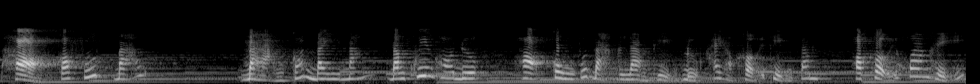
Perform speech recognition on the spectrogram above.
họ có phước báo bạn có may mắn, bạn khuyên họ được, họ cùng với bạn làm thiện được hay họ khởi thiện tâm, họ khởi hoan hỷ,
